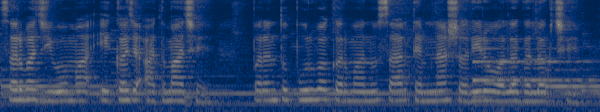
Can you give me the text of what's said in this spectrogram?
સર્વ જીવોમાં એક જ આત્મા છે, પરંતુ પૂર્વ કર્મ અનુસાર તેમના શરીરો અલગ અલગ છે.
